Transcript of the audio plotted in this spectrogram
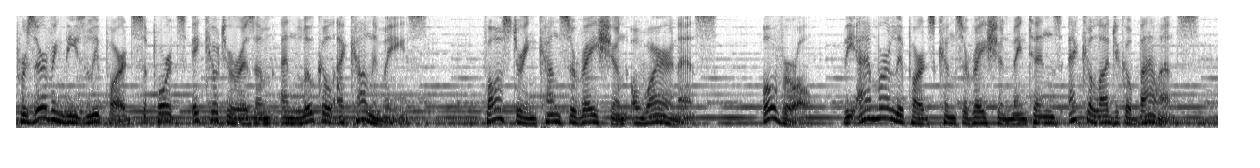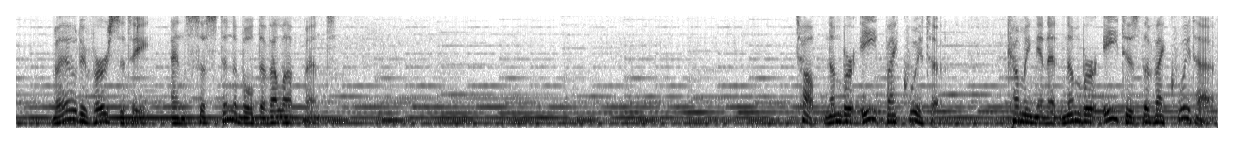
preserving these leopards supports ecotourism and local economies, fostering conservation awareness. Overall, the Amur leopard's conservation maintains ecological balance, biodiversity, and sustainable development. Top number 8 Vaquita. Coming in at number 8 is the Vaquita,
